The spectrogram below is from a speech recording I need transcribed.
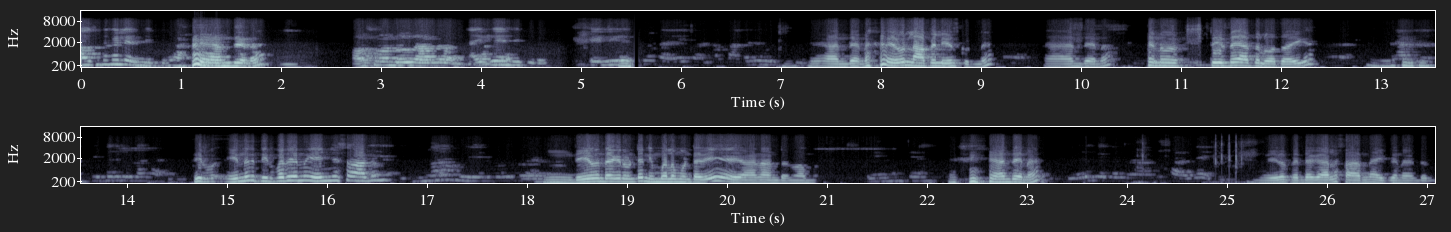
అవసరమే లేదు మీకు అంతేనా? అవసరం రోజు రాదు అయిపోయింది ఇప్పుడు. పెళ్ళి అంతేనా? ఎవరు నా పెళ్ళి చేసుకుంటున్నా? అంతేనా? నువ్వు తీర్థయాత్రలు పోతావు ఇక? తిరుపతి ఎందుకు తిరుపతి ఎందుకు ఏం చేస్తావు ఆటలు దేవుని దగ్గర ఉంటే నిమ్మలం ఉంటది అని అంటాను అమ్మ. అంతేనా? ఏదో పెద్ద కాల సాధన అయిపోయినా అంటుంది.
